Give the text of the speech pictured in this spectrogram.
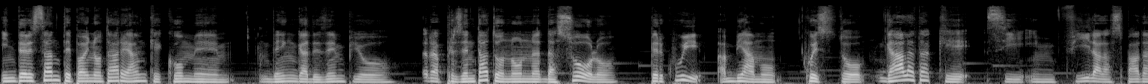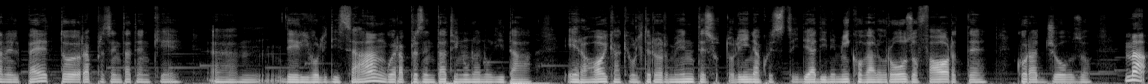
Interessante poi notare anche come venga ad esempio rappresentato non da solo, per cui abbiamo questo Galata che si infila la spada nel petto, rappresentati anche ehm, dei rivoli di sangue, rappresentati in una nudità eroica che ulteriormente sottolinea questa idea di nemico valoroso, forte, coraggioso, ma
